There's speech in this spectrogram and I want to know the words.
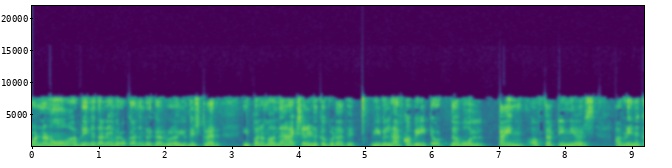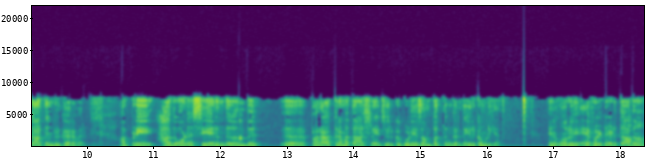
பண்ணணும்? அப்படின்னு தானே இவர் உட்காந்துட்டு இருக்காரு யுதிஷ்டர் இப்போ நம்ம வந்து ஆக்ஷன் எடுக்கக்கூடாது. We will have to wait out the whole time of thirteen years அப்படின்னு காத்துட்டு இருக்கார் அவர். அப்படி அதோட சேர்ந்து வந்து பராக்கிரமத்தை ஆசிரியச்சு இருக்கக்கூடிய சம்பத்துங்கிறது இருக்க முடியாது. ஏன்னா ஒரு எஃபர்ட் எடுத்தாதான்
